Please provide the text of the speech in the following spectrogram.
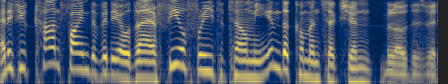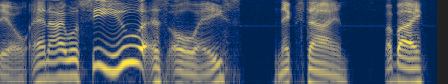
And if you can't find the video there, feel free to tell me in the comment section below this video. And I will see you, as always, next time. Bye bye.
